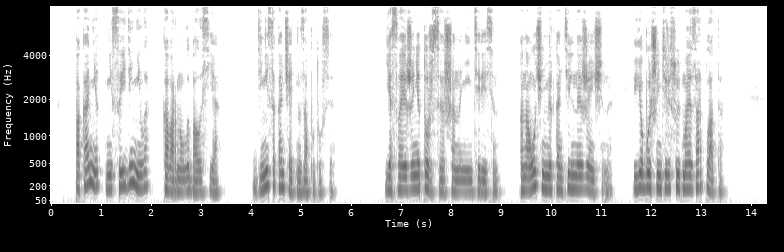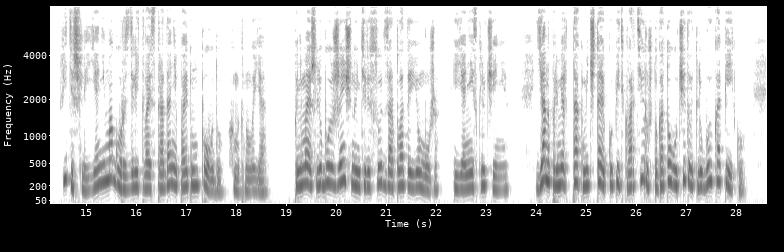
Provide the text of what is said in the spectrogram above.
«Пока нет, не соединила», — коварно улыбалась я. Денис окончательно запутался. Я своей жене тоже совершенно не интересен. Она очень меркантильная женщина. Ее больше интересует моя зарплата. «Видишь ли, я не могу разделить твои страдания по этому поводу», — хмыкнула я. «Понимаешь, любую женщину интересует зарплата ее мужа, и я не исключение. Я, например, так мечтаю купить квартиру, что готова учитывать любую копейку.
